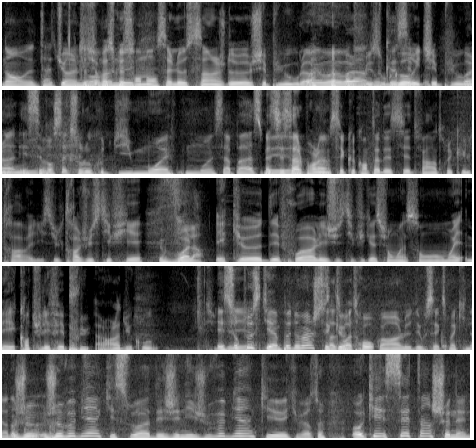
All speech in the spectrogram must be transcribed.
non, t'as tué un C'est sûr parce que son nom c'est le singe de je sais plus où là. Ouais, ouais, voilà. en plus, ou le gorille je sais plus où. Voilà, et c'est pour ça que sur le coup, tu dis, ouais, ouais, ça passe. Mais Mais, c'est ça le problème, c'est que quand t'as essayé de faire un truc ultra réaliste, ultra justifié, Voilà. et que des fois les justifications elles sont moyennes, mais quand tu les fais plus, alors là du coup. Et surtout, ce qui est un peu dommage, c'est ça que se voit trop quoi, hein, le Deus Ex Machina. Je, veux bien qu'ils soient des génies, je veux bien fassent ça. Ok, c'est un shonen.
